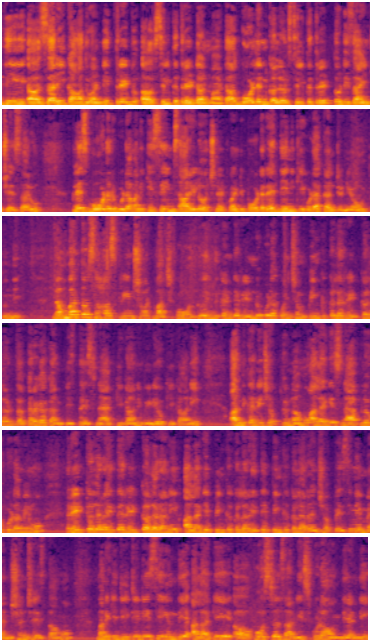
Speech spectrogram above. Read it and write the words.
ఇది జరీ కాదు అండి. థ్రెడ్ సిల్క్ థ్రెడ్ అన్నమాట. గోల్డెన్ కలర్ సిల్క్ థ్రెడ్తో డిజైన్ చేశారు. ప్లస్ బోర్డర్ కూడా మనకి సేమ్ శారీలో వచ్చినటువంటి బోర్డరే దీనికి కూడా కంటిన్యూ అవుతుంది. నంబర్తో సహా స్క్రీన్ షాట్ మర్చిపోవద్దు. ఎందుకంటే రెండు కూడా కొంచెం పింక్ కలర్ రెడ్ కలర్ దగ్గరగా కనిపిస్తాయి స్నాప్కి కానీ వీడియోకి కానీ. అందుకని చెప్తున్నాము. అలాగే స్నాప్లో కూడా మేము రెడ్ కలర్ అయితే రెడ్ కలర్ అని అలాగే పింక్ కలర్ అయితే పింక్ కలర్ అని చెప్పేసి మేము మెన్షన్ చేస్తాము. మనకి డిటీడీసీ ఉంది అలాగే పోస్టల్ సర్వీస్ కూడా ఉంది అండి.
